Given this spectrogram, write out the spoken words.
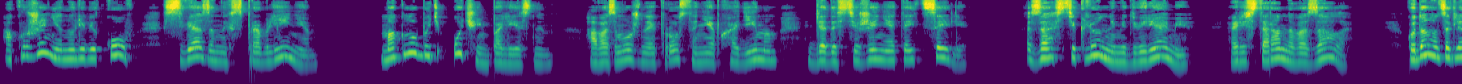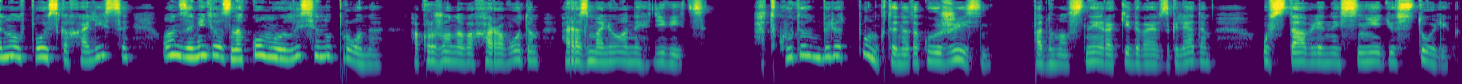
Окружение нулевиков, связанных с правлением, могло быть очень полезным, а, возможно, и просто необходимым для достижения этой цели. За остекленными дверями ресторанного зала, куда он заглянул в поисках Алисы, он заметил знакомую лысину Прона, окруженного хороводом размалеванных девиц. «Откуда он берет пункты на такую жизнь?» — подумал Снейр, окидывая взглядом уставленный снедью столик.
